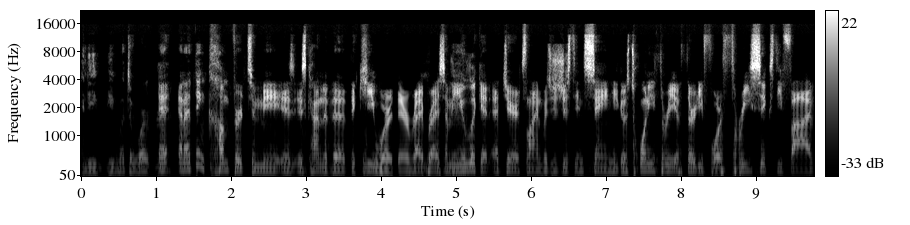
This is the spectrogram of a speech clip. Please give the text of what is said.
and he he went to work. And, and I think comfort to me is is kind of the the key word there, right, Brice? I mean, you look at, at Jarrett's line, which is just insane. He goes 23 of 34, 365,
